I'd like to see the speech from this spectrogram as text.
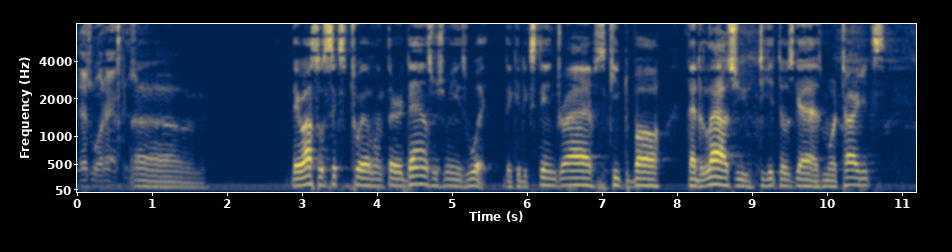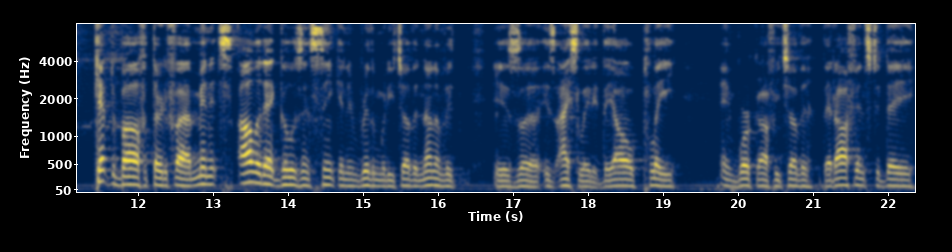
That's what happens. Um, they were also six of twelve on third downs, which means what? They could extend drives, keep the ball. That allows you to get those guys more targets. Kept the ball for 35 minutes. All of that goes in sync and in rhythm with each other. None of it is uh, is isolated. They all play and work off each other. That offense today,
